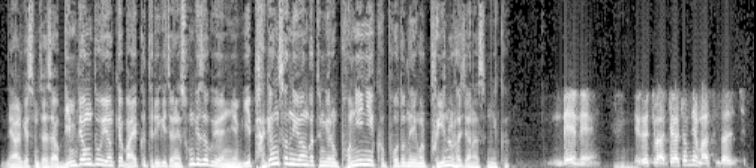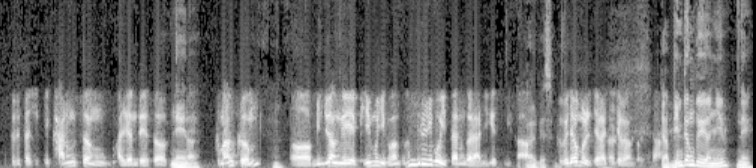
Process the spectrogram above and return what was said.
네, 알겠습니다. 자, 민병두 의원께 마이크 드리기 전에 송기석 의원님, 이 박영선 의원 같은 경우는 본인이 그 보도 내용을 부인을 하지 않았습니까? 네네. 음. 예, 그렇지만 제가 좀 전에 말씀드렸다시피 가능성 관련돼서 그러니까 네네. 그만큼 음. 어, 민주당 내의 비문이 그만큼 흔들리고 있다는 것 아니겠습니까? 알겠습니다. 그 점을 제가 지적한 겁니다. 자, 민병두 의원님. 네.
